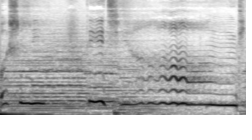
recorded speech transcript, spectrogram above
我是你的江天。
